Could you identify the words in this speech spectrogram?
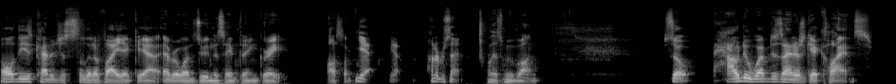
All these kind of just solidify. Like, yeah, everyone's doing the same thing. Great, awesome. yeah yeah 100% Let's move on. So, how do web designers get clients?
